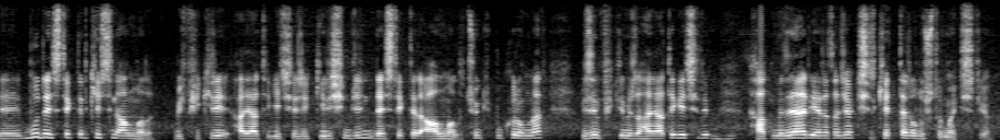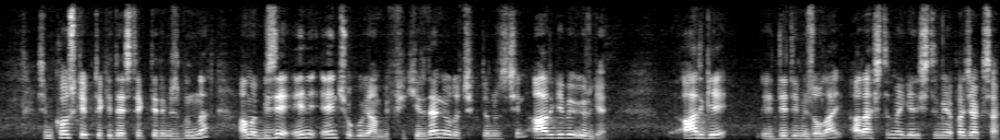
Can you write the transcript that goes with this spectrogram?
Ee, bu destekleri kesin almalı. Bir fikri hayata geçirecek girişimcinin destekleri almalı. Çünkü bu kurumlar bizim fikrimizi hayata geçirip katma değer yaratacak şirketler oluşturmak istiyor. Şimdi COSGAP'teki desteklerimiz bunlar ama bize en, en çok uyan bir fikirden yola çıktığımız için ARGE ve ÜRGE. ARGE e, dediğimiz olay araştırma geliştirme yapacaksak,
